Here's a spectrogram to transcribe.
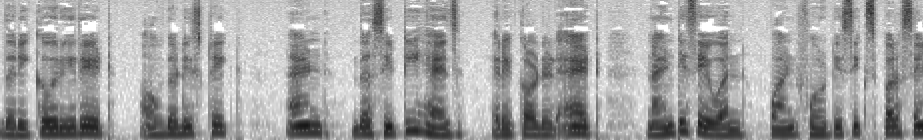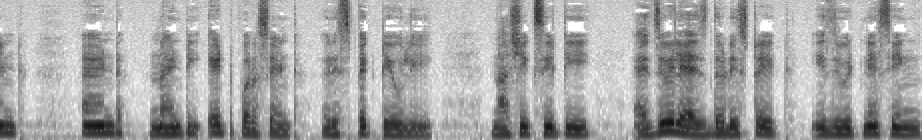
The recovery rate of the district and the city has recorded at 97.46% and 98% respectively. Nashik city as well as the district is witnessing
